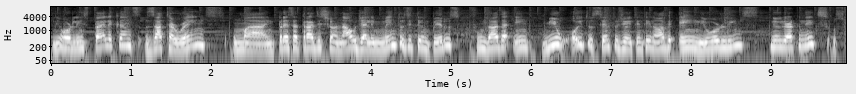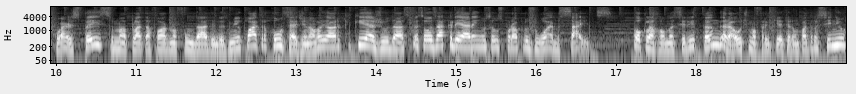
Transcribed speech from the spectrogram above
New Orleans Pelicans, Zata Rains, uma empresa tradicional de alimentos e temperos, fundada em 1889 em New Orleans. New York Knicks, o Squarespace, uma plataforma fundada em 2004 com sede em Nova York que ajuda as pessoas a criarem os seus próprios websites. Oklahoma City Thunder, a última franquia a ter um patrocínio,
